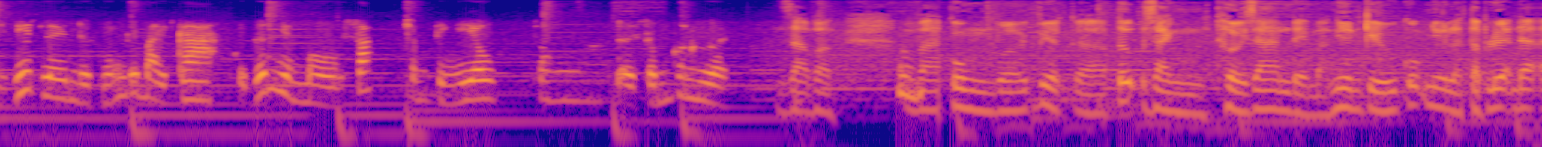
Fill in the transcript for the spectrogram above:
để viết lên được những cái bài ca của rất nhiều màu sắc trong tình yêu trong đời sống con người Dạ vâng. Ừ. Và cùng với việc uh, tự dành thời gian để mà nghiên cứu cũng như là tập luyện đấy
